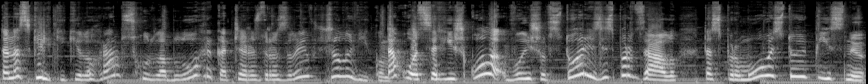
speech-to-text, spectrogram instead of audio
та наскільки кілограм схудла блогерка через розрив з чоловіком. Так от Сергій Школа вийшов в сторі зі спортзалу та з промовистою піснею.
